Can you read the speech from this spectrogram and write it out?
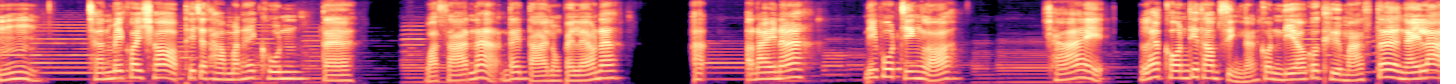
อืม ฉันไม่ค่อยชอบที่จะทำมันให้คุณ แต่วาซาร์ดน่ะได้ตายลงไปแล้วนะ อะไรนะ นี่พูดจริงเหรอ ใช่ และคนที่ทำสิ่งนั้นคนเดียวก็คือมาสเตอร์ไงล่ะ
